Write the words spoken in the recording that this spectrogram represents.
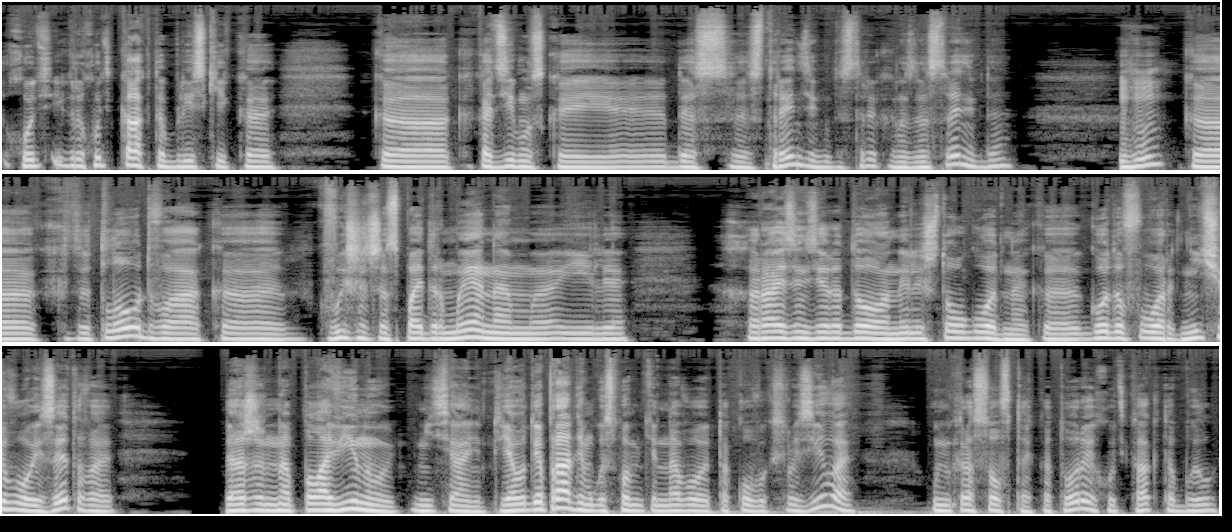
хоть игры хоть как-то близкие к к, к Кадзимовской э, Death Stranding, Death как называется, Death Stranding, да? Мгм. К, к Тлоу 2, к, к вышедшим Спайдерменам э, или Horizon Zero Dawn или что угодно, к God of War. Ничего из этого даже наполовину не тянет. Я вот я правда не могу вспомнить одного такого эксклюзива у Microsoft, который хоть как-то был...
